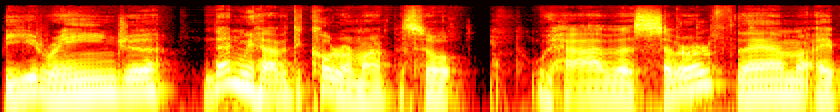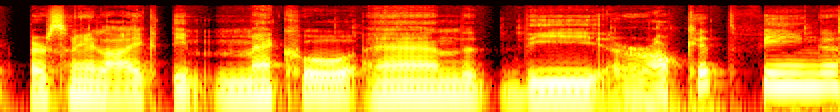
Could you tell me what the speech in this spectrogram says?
B range. Then we have the color map. So we have uh, several of them. I personally like the Mako and the Rocket thing.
